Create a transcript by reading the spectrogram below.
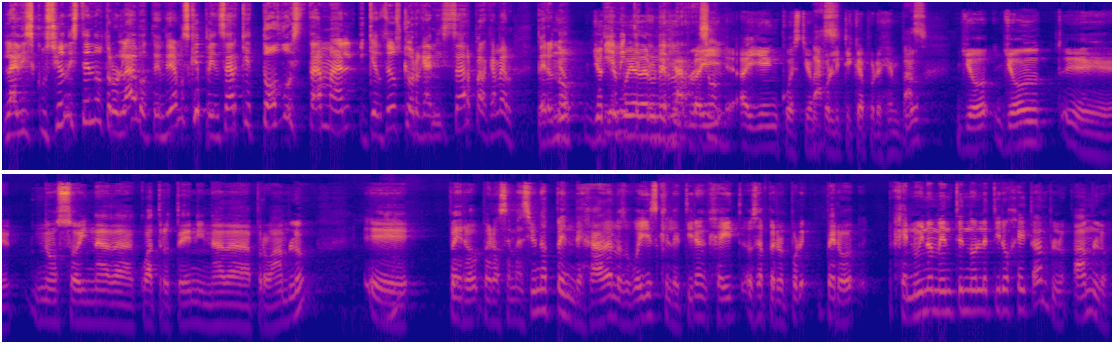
la discusión está en otro lado. Tendríamos que pensar que todo está mal y que nos tenemos que organizar para cambiarlo. Pero no. Yo, te voy a dar un ejemplo ahí, en cuestión política, por ejemplo. Yo, yo eh, no soy nada 4T ni nada pro AMLO. Eh, pero, pero se me hacía una pendejada los güeyes que le tiran hate. O sea, pero, pero genuinamente no le tiro hate a AMLO.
